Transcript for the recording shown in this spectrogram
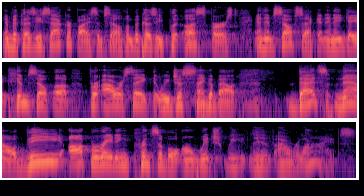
And because he sacrificed himself and because he put us first and himself second and he gave himself up for our sake that we just sang about, that's now the operating principle on which we live our lives.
